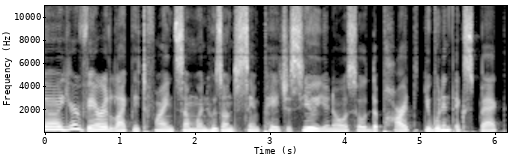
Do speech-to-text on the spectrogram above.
uh, you're very likely to find someone who's on the same page as you, you know. So the part that you wouldn't expect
